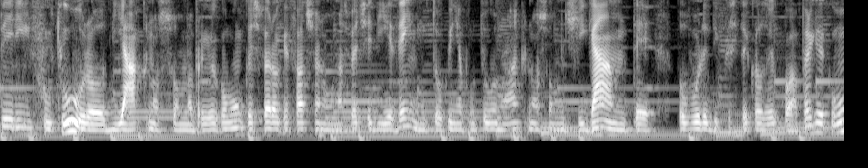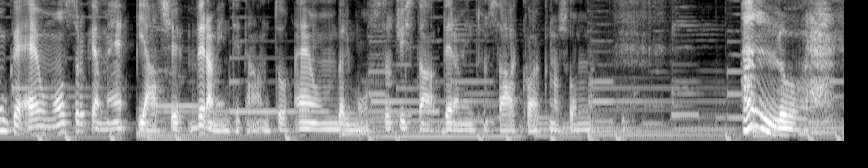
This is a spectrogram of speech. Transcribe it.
per il futuro di Acnosom, perché comunque spero che facciano una specie di evento, quindi appunto un Acnosom gigante, oppure di queste cose qua, perché comunque è un mostro che a me piace veramente tanto, è un bel mostro, ci sta veramente un sacco Acnosom. Allora...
